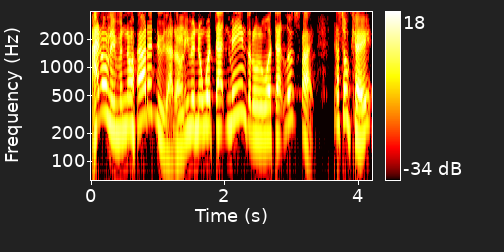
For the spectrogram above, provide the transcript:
I don't even know how to do that. I don't even know what that means. I don't know what that looks like. That's okay.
